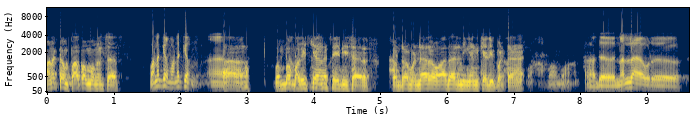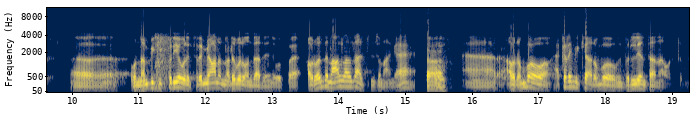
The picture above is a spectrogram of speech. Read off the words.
வணக்கம் பாப்பா மோகன் சார் வணக்கம் வணக்கம். ரொம்ப மகிழ்ச்சியான செய்தி சார் ஒன்றரை மணி நேரம் வாதாடினீங்கன்னு கேள்விப்பட்டேன். ஆமா ஆமா. அது நல்ல ஒரு ஒரு நம்பிக்கைக்குரிய ஒரு திறமையான நடுவர் வந்தார். இப்போ அவர் வந்து நாலு நாள் தான் ஆச்சுன்னு சொன்னாங்க. அவர் ரொம்ப அகடமிக்காக ரொம்ப பிரில்லியண்ட்டான ஒருத்தர்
